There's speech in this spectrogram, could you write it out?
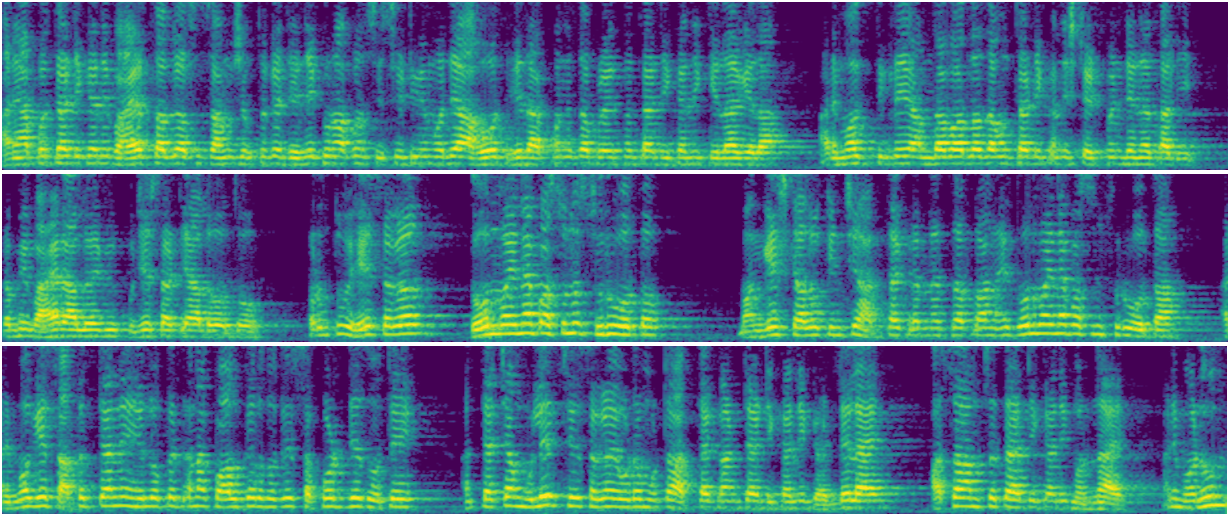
आणि आपण त्या ठिकाणी बाहेर चाललो असं सांगू शकतो का? जेणेकरून आपण सीसीटीव्ही मध्ये आहोत हे दाखवण्याचा प्रयत्न त्या ठिकाणी केला गेला. आणि मग तिकडे अहमदाबादला जाऊन त्या ठिकाणी स्टेटमेंट देण्यात आली तर मी बाहेर आलोय मी पूजेसाठी आलो होतो. परंतु हे सगळं दोन महिन्यापासूनच सुरू होतं. मंगेश कालोकींची हत्या करण्याचा प्लॅन हे दोन महिन्यापासून सुरू होता. आणि मग हे सातत्याने हे लोक त्यांना कॉल करत होते सपोर्ट देत होते. आणि त्याच्यामुळेच हे सगळं एवढं मोठं हत्याकांड त्या ठिकाणी घडलेलं आहे असं आमचं त्या ठिकाणी म्हणणं आहे. आणि म्हणून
